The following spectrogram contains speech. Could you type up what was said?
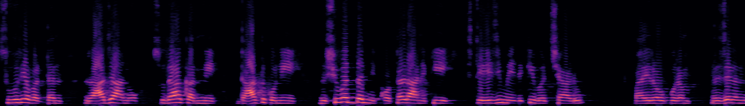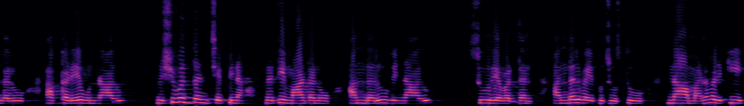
సూర్యవర్ధన్ రాజాను సుధాకర్ని దాటుకొని ఋషివర్ధన్ని కొట్టడానికి స్టేజి మీదకి వచ్చాడు. భైరవపురం ప్రజలందరూ అక్కడే ఉన్నారు. ఋషివర్ధన్ చెప్పిన ప్రతి మాటను అందరూ విన్నారు. సూర్యవర్ధన్ అందరి వైపు చూస్తూ నా మనవడికి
